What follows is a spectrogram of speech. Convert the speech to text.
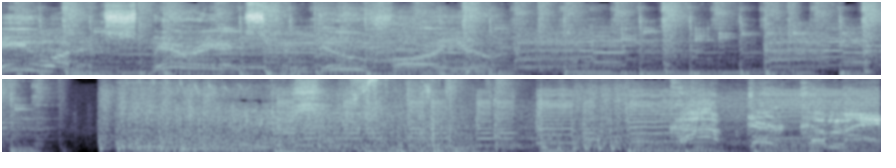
see what experience can do for you. Copter Command.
